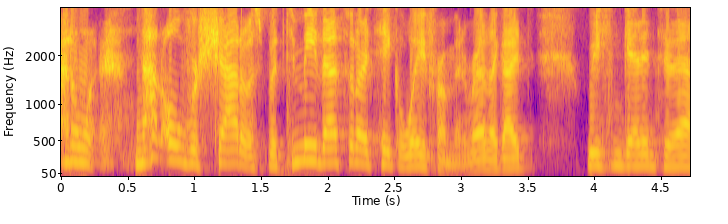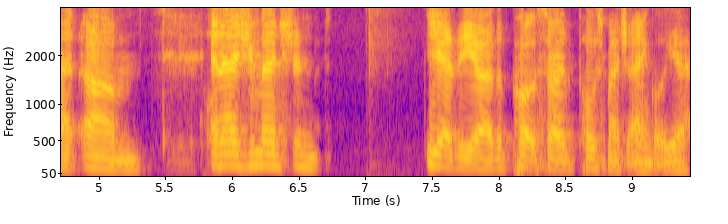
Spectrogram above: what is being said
I don't want not overshadows, but to me that's what I take away from it, right? Like I, we can get into that. Um, and as you mentioned, yeah, the uh, the post sorry the post match angle, yeah.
